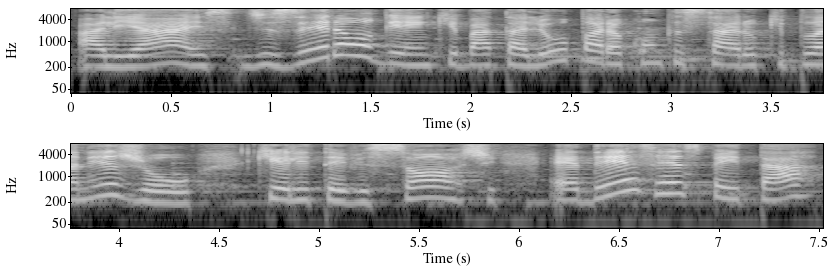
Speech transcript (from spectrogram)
Aliás, dizer a alguém que batalhou para conquistar o que planejou que ele teve sorte é desrespeitar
